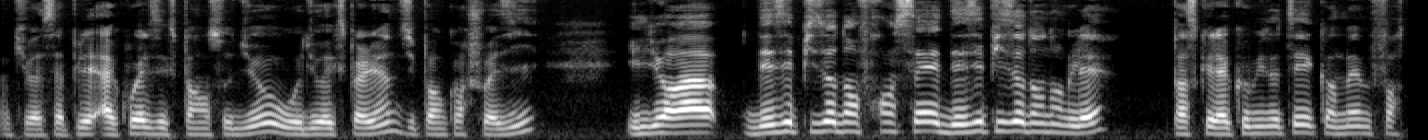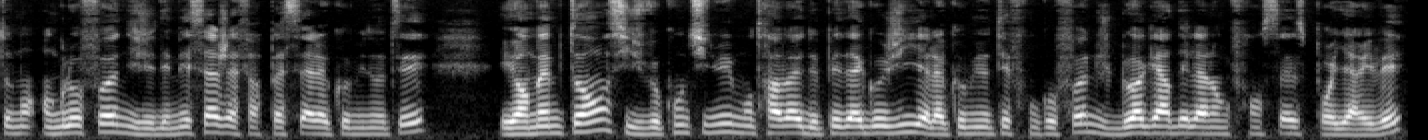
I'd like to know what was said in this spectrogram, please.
donc il va s'appeler Aquel's Experience Audio ou Audio Experience, j'ai pas encore choisi. Il y aura des épisodes en français, des épisodes en anglais, parce que la communauté est quand même fortement anglophone et j'ai des messages à faire passer à la communauté. Et en même temps, si je veux continuer mon travail de pédagogie à la communauté francophone, je dois garder la langue française pour y arriver.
